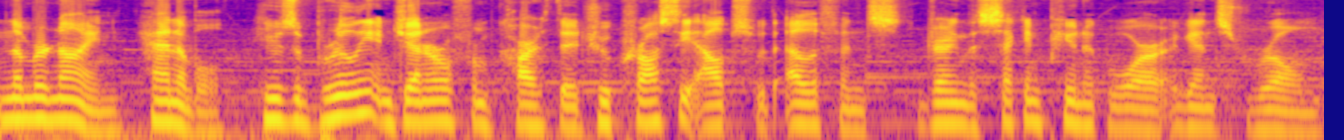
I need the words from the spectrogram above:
Number 9. Hannibal. He was a brilliant general from Carthage who crossed the Alps with elephants during the Second Punic War against Rome.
